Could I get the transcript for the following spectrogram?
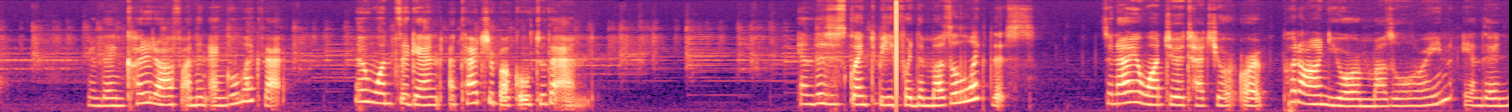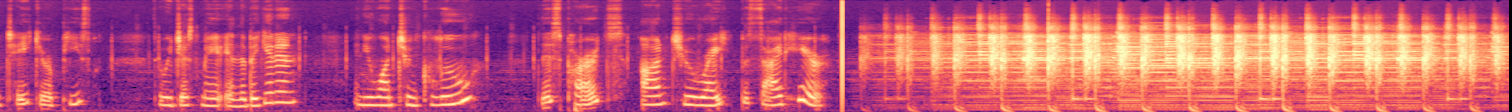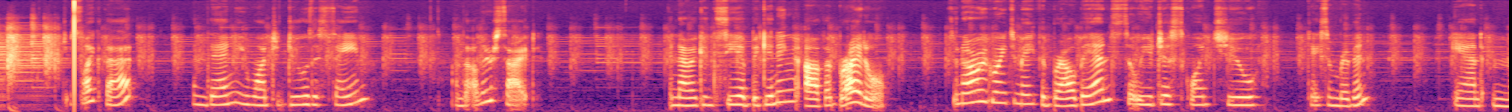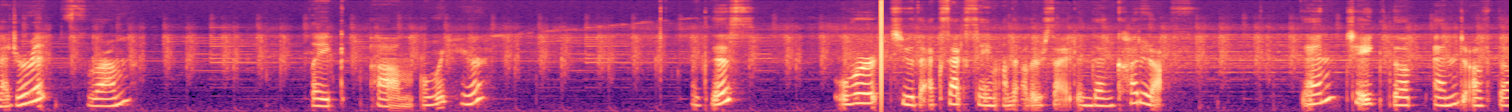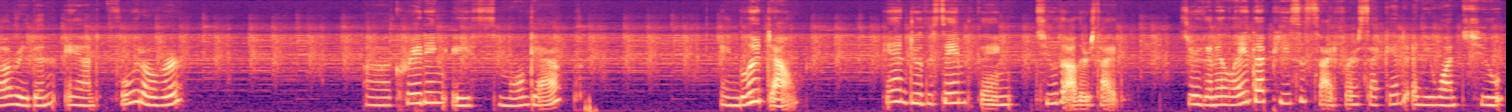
and then cut it off on an angle like that. Then once again attach a buckle to the end. And this is going to be for the muzzle like this. So now you want to attach your or put on your muzzle rein and then take your piece that we just made in the beginning and you want to glue this part onto right beside here. Like that. And then you want to do the same on the other side. And now we can see a beginning of a bridle. So now we're going to make the brow band. So we just want to take some ribbon and measure it from like um, over here, like this, over to the exact same on the other side and then cut it off. Then take the end of the ribbon and pull it over, uh, creating a small gap and glue it down. And do the same thing to the other side. So you're going to lay that piece aside for a second and you want to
